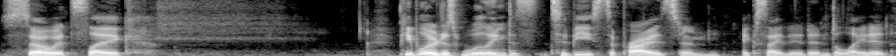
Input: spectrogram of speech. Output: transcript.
So it's like people are just willing to to be surprised and excited and delighted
